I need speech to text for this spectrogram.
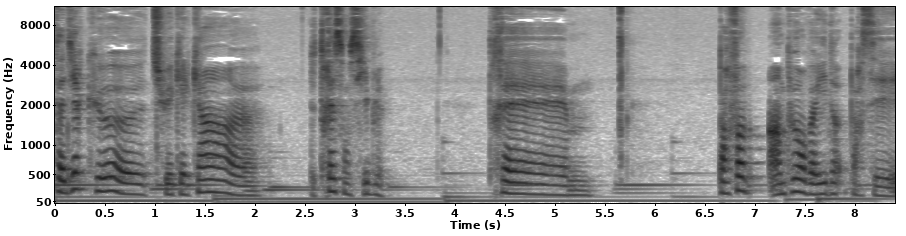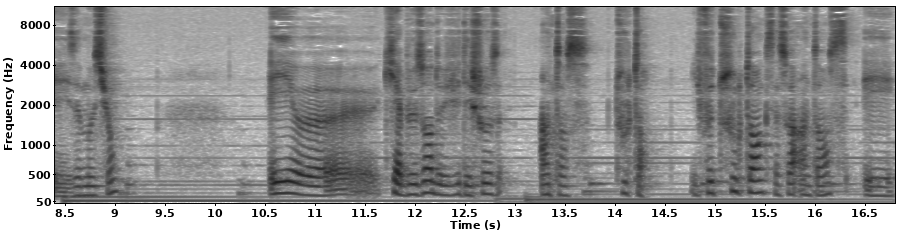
C'est-à-dire que euh, tu es quelqu'un euh, de très sensible, très... parfois un peu envahi par ses émotions, et euh, qui a besoin de vivre des choses intenses, tout le temps. Il faut tout le temps que ça soit intense et,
